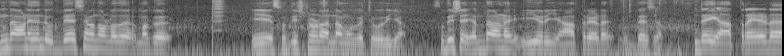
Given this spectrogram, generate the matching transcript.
എന്താണ് ഇതിന്റെ ഉദ്ദേശം എന്നുള്ളത് നമുക്ക് ഈ സുധീഷിനോട് തന്നെ നമുക്ക് ചോദിക്കാം. സുധീഷ് എന്താണ് ഈ ഒരു യാത്രയുടെ ഉദ്ദേശം? എന്റെ യാത്രയുടെ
